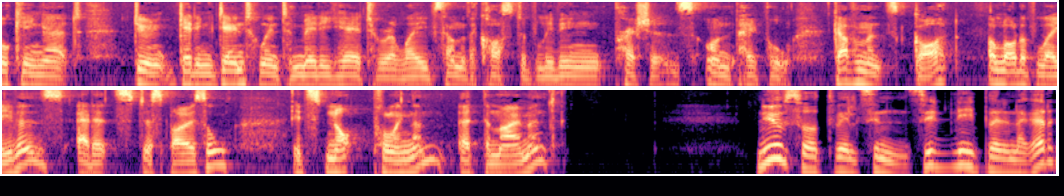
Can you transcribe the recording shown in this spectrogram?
looking at doing, getting dental into Medicare to relieve some of the cost of living pressures on people. Government's got a lot of levers at its disposal. It's not pulling them at the moment. New South வேல்ஸின் சிட்னி பெருநகர்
